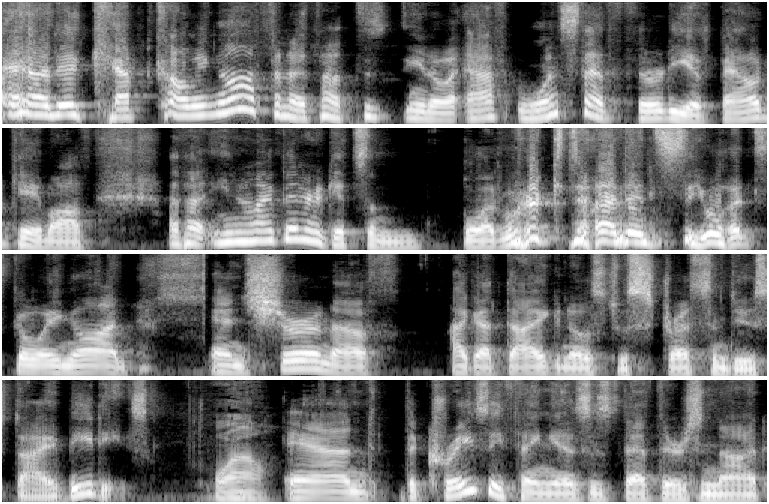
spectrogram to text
And it kept coming off. And i thought this you know after, once that 30th pound came off i thought you know i better get some blood work done and see what's going on. And sure enough i got diagnosed with stress induced diabetes. Wow. And the crazy thing is, is that there's not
